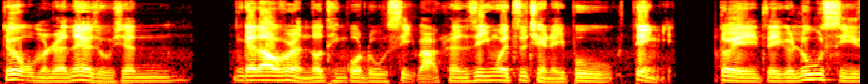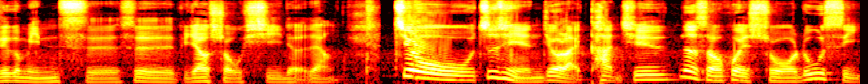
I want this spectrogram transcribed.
就是我们人类的祖先，应该大部分人都听过 Lucy 吧？可能是因为之前的一部电影，对这个 Lucy 这个名词是比较熟悉的。这样，就之前研究来看，其实那时候会说 Lucy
